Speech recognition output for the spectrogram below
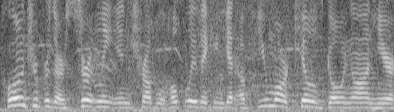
Clone troopers are certainly in trouble. Hopefully they can get a few more kills going on here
